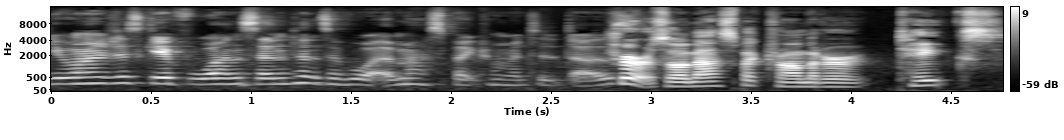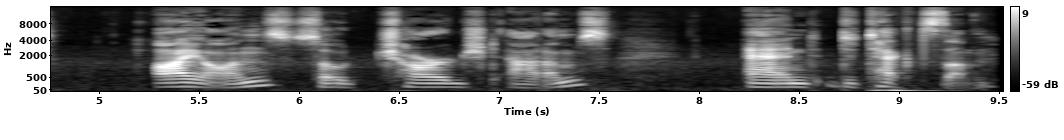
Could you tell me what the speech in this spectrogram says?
Do you want to just give one sentence of what a mass spectrometer does? Sure. So a mass spectrometer takes ions, so charged atoms, and detects them.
